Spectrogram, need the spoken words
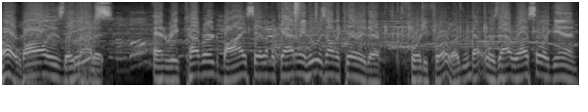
Oh, ball is They got loose and recovered by Salem Academy. Who was on the carry there? 44, wasn't it? That was that Russell again.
